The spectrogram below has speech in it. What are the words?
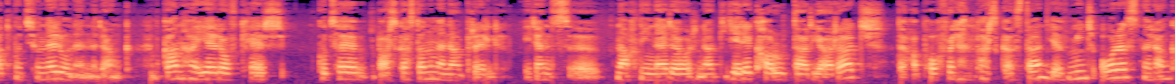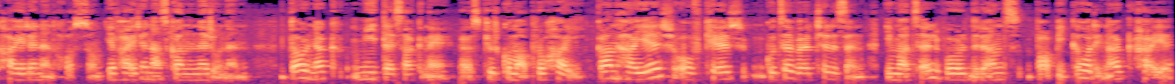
պատմություններ ունեն նրանք։ Կան հայեր, ովքեր գուցե Պարսկաստանում են ապրել իրենց նախնիները օրինակ 300 տարի առաջ տեղափոխվել են Պարսկաստան եւ մինչ օրս նրանք հայերեն են խոսում եւ հայերեն ազգանուններ ունեն Դա օրինակ մի տեսակն է Սփյուռքում ապրող հայի։ Կան հայեր, ովքեր գուցե վերջերս են իմացել, որ նրանց պապիկը օրինակ հայ է։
